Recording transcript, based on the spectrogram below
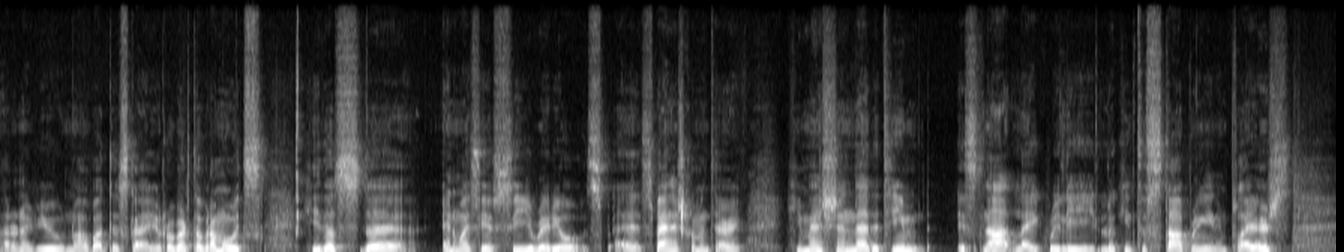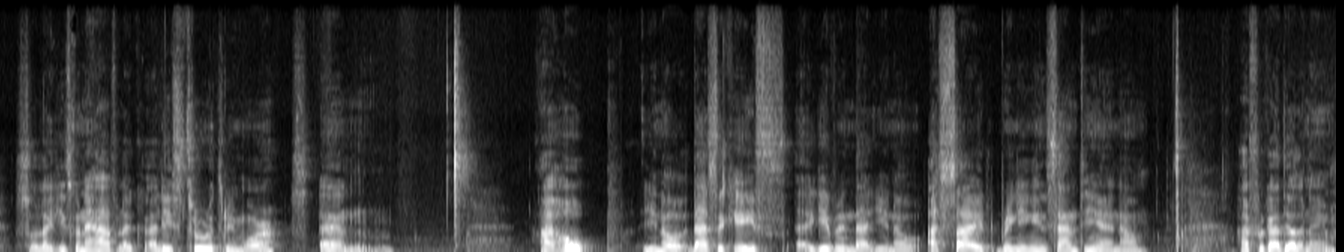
I don't know if you know about this guy, Roberto Abramowitz. He does the NYCFC radio uh, Spanish commentary. He mentioned that the team is not like really looking to stop bringing in players. So like he's gonna have like at least two or three more, and I hope you know that's the case uh, given that you know aside bringing in Santi and um I forgot the other name.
